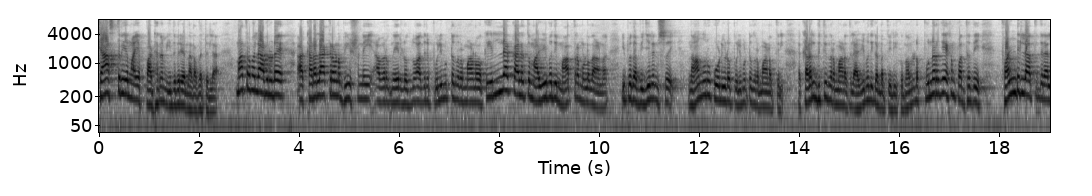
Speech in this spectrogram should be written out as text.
ശാസ്ത്രീയമായ പഠനം ഇതുവരെ നടന്നിട്ടില്ല. മാത്രമല്ല അവരുടെ കടലാക്രമണ ഭീഷണി അവർ നേരിടുന്നു. അതിന് പുലിമുട്ട് നിർമ്മാണമൊക്കെ എല്ലാ കാലത്തും അഴിമതി മാത്രമുള്ളതാണ്. ഇപ്പോൾ ദ വിജിലൻസ് നാനൂറ് കോടിയുടെ പുലിമുട്ട് നിർമ്മാണത്തിൽ കടൽഭിത്തി നിർമ്മാണത്തിൽ അഴിമതി കണ്ടെത്തിയിരിക്കുന്നു. അവരുടെ പുനർഗേഹം പദ്ധതി ഫണ്ടില്ലാത്തതിനാൽ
